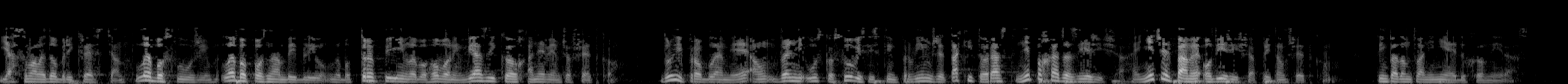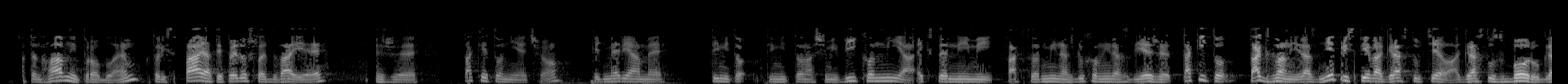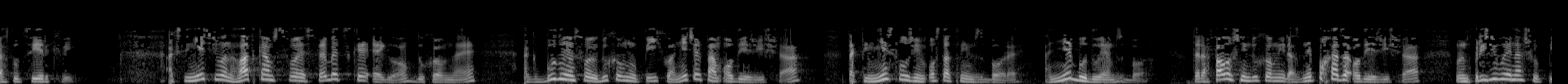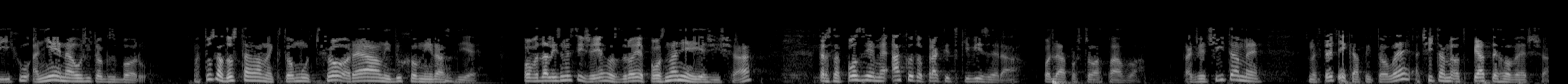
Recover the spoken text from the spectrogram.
ja som ale dobrý kresťan, lebo slúžim, lebo poznám Bibliu, lebo trpím, lebo hovorím v jazykoch a neviem čo všetko. Druhý problém je, a on veľmi úzko súvisí s tým prvým, že takýto rast nepochádza z Ježiša. Hej, nečerpáme od Ježiša pri tom všetkom. Tým pádom to ani nie je duchovný rast. A ten hlavný problém, ktorý spája tie predošlé dva, je, že takéto niečo, keď meriame týmito, týmito našimi výkonmi a externými faktormi, náš duchovný rast je, že takýto tzv. rast neprispieva k rastu tela, k rastu zboru, k rastu církvy. Ak si niečo len hladkám svoje sebecké ego duchovné, ak budujem svoju duchovnú píchu a nečerpám od Ježiša, tak tým neslúžim v ostatným zbore a nebudujem zbor. Teda falošný duchovný rast nepochádza od Ježiša, len priživuje našu píchu a nie je na užitok zboru. A tu sa dostávame k tomu, čo reálny duchovný rast je. Povedali sme si, že jeho zdroj je poznanie Ježiša. Teraz sa pozrieme, ako to prakticky vyzerá podľa apoštola Pavla. Takže čítame, sme v 3. kapitole a čítame od 5. verša.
